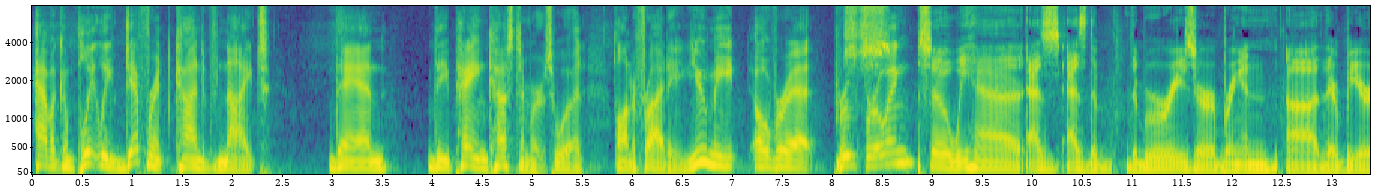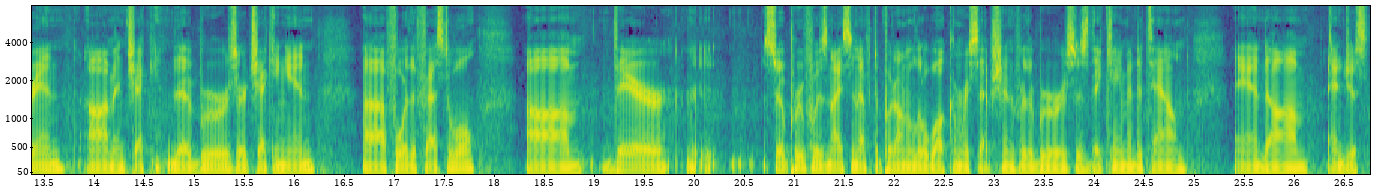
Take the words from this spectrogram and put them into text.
have a completely different kind of night than the paying customers would on a Friday. You meet over at Proof Brewing. So we have as as the the breweries are bringing uh, their beer in um, and check the brewers are checking in uh, for the festival. Um, they're so proof was nice enough to put on a little welcome reception for the brewers as they came into town, and um, and just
